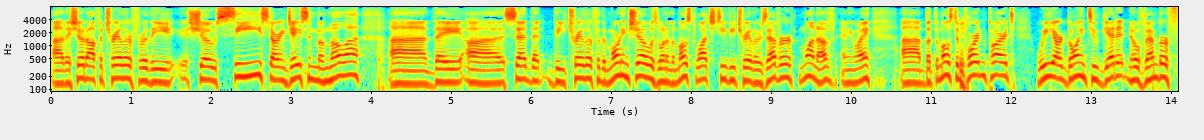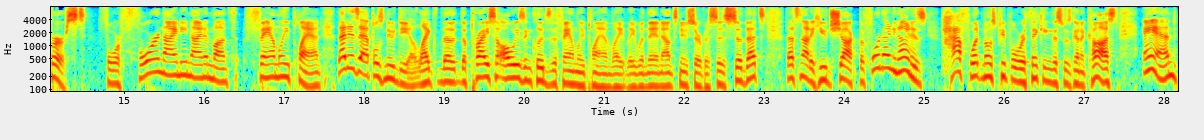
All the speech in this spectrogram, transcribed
uh, they showed off a trailer for the show See, starring Jason Momoa. Uh, they uh, said that the trailer for the morning show was one of the most watched TV trailers ever, one of, anyway. Uh, but the most important part, we are going to get it November 1st for $4.99 a month family plan. That is Apple's new deal. Like the the price always includes the family plan lately when they announce new services. So that's that's not a huge shock, but $4.99 is half what most people were thinking this was going to cost. And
